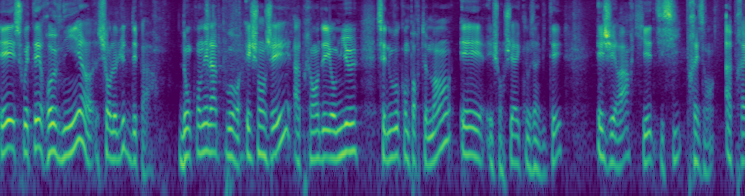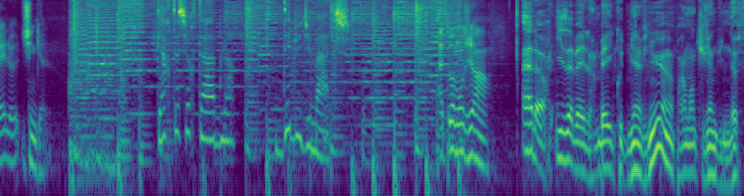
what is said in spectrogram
et souhaitaient revenir sur le lieu de départ. Donc on est là pour échanger, appréhender au mieux ces nouveaux comportements et échanger avec nos invités et Gérard qui est ici présent après le jingle. Carte sur table, début du match. À toi, mon Gérard. Alors, Isabelle, ben écoute, bienvenue. Apparemment, tu viens du 9-1,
